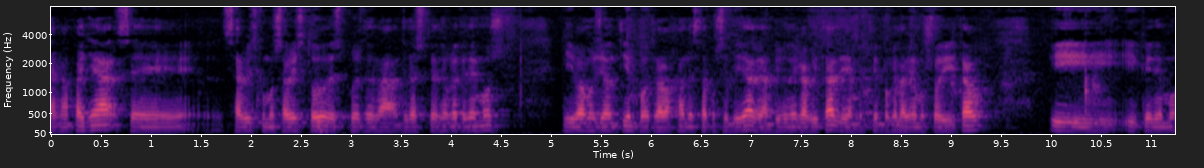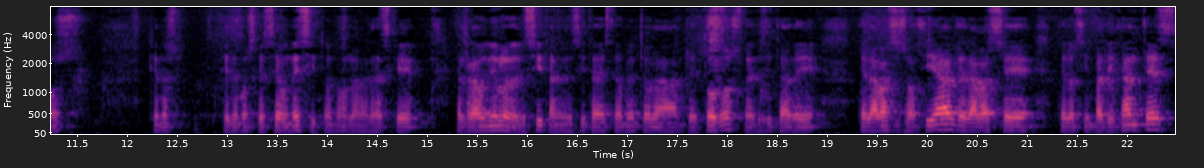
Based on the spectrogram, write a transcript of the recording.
La campaña, sabéis, como sabéis todo, después de la, de la situación que tenemos, llevamos ya un tiempo trabajando esta posibilidad de ampliación de capital, llevamos tiempo que la habíamos solicitado y, y queremos que nos queremos que sea un éxito, ¿no? La verdad es que el Real Unión lo necesita, necesita en este momento la, de todos, necesita de, de, la base social, de la base de los simpatizantes,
